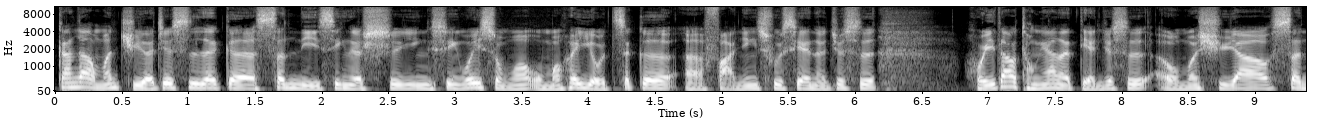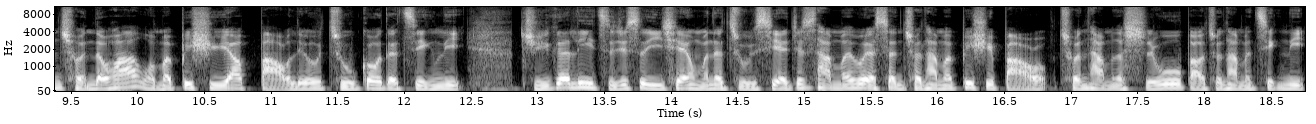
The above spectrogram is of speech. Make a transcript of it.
刚刚我们举的就是那个生理性的适应性，为什么我们会有这个呃反应出现呢？就是。回到同样的点，就是我们需要生存的话，我们必须要保留足够的精力。举一个例子，就是以前我们的祖先，就是他们为了生存，他们必须保存他们的食物，保存他们精力。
